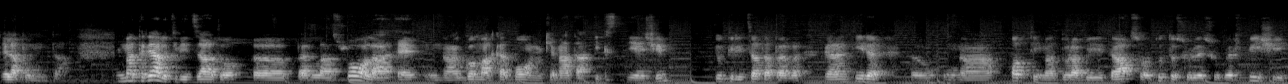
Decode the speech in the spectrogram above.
della punta. Il materiale utilizzato eh, per la suola è una gomma al carbonio chiamata X10, utilizzata per garantire eh, una ottima durabilità soprattutto sulle superfici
